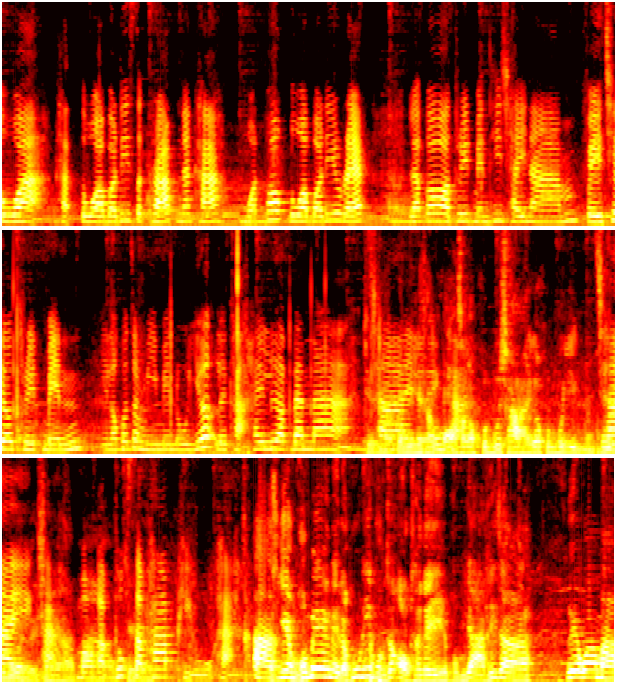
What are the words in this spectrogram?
ตัว ขัดตัว body scrub นะคะ หมวดพอกตัว body wrap แล้วก็ทรีทเมนต์ที่ใบหน้า facial treatment เราก็จะมีเมนูเยอะเลยค่ะ ให้เลือกด้านหน้าโอเคครับก็มีทั้งเหมาะสำหรับคุณผู้ชายก็คุณผู้หญิงทั้งคู่ใช่ด้วยเลยใช่ค่ะไหมครับเหมาะกับอ่ทุกโอเคสภาพผิวค่ะอ่าอย่างผมเองเนี่ยเดี๋ยวพรุ่งนี้ผมจะออกทะเลผมอยากที่จะเรียกว่ามา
